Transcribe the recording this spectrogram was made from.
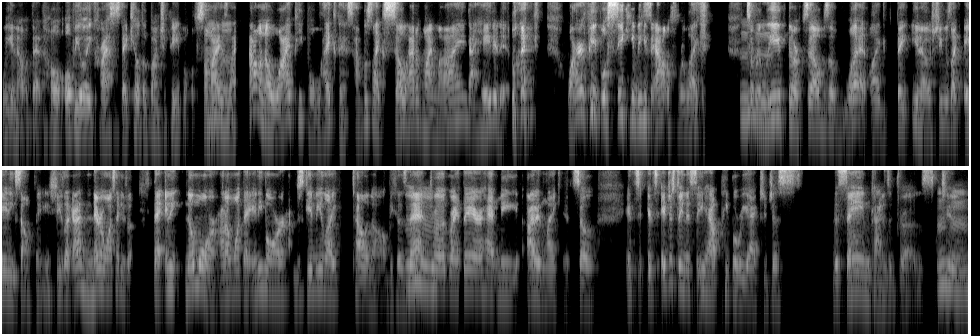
you know, that whole opioid crisis that killed a bunch of people. Somebody's mm-hmm. like, I don't know why people like this. I was like so out of my mind. I hated it. Like, why are people seeking these out for like mm-hmm. to relieve themselves of what? Like they, you know, she was like 80 something. she's like, I never want to take that any no more. I don't want that anymore. Just give me like Tylenol because that mm-hmm. drug right there had me, I didn't like it. So it's it's interesting to see how people react to just the same kinds of drugs too. Mm-hmm.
